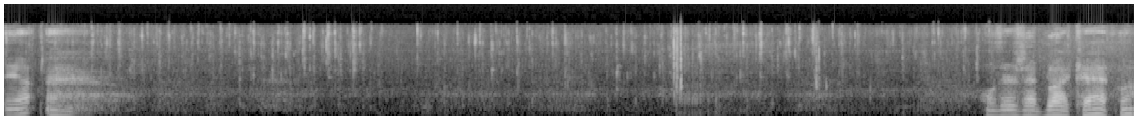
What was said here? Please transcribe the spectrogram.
Yeah. Oh, there's that black cat, huh?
